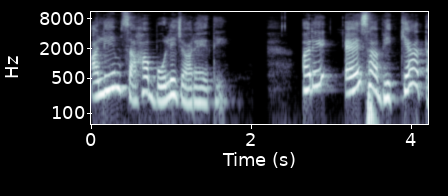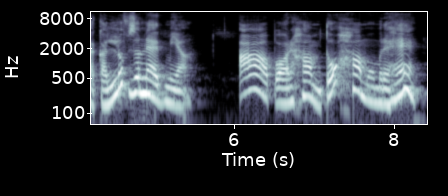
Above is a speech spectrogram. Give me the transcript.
अलीम साहब बोले जा रहे थे, अरे, ऐसा भी क्या तकल्लुफ, जुनैद मियाँ? आप और हम तो हम उम्र हैं,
